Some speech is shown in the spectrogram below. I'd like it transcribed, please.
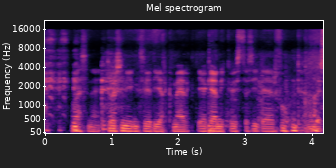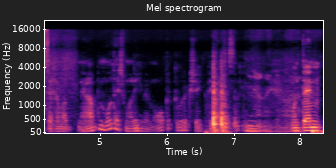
Weiß nicht. Du hast ihn irgendwie dir gemerkt. Ich habe gerne gewusst, dass ich den erfunden Und das ist mal. Ja, aber mal, das ist mal irgendwie am Abend durchgeschickt, ich weiß nicht. habe. Ja, egal. Und dann.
